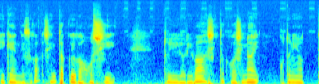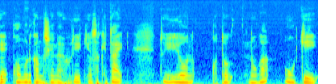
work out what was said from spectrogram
意見ですが、信託が欲しいというよりは、信託をしないことによって被るかもしれない不利益を避けたいというようなことのが大きい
